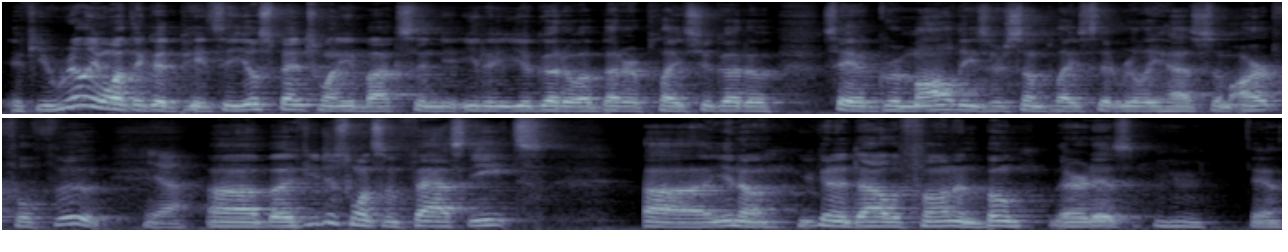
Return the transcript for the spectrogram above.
if you really want the good pizza, you'll spend 20 bucks and you know you go to a better place. You go to say a Grimaldi's or someplace that really has some artful food. Yeah. Uh, but if you just want some fast eats, uh, you know you're going to dial the phone and boom, there it is. Mm-hmm. Yeah.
